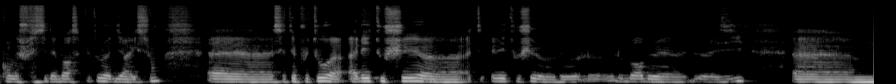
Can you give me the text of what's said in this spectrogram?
qu'on a choisi d'abord, c'est plutôt la direction. Euh, c'était plutôt aller toucher, euh, aller toucher le, bord de l'Asie. Euh,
